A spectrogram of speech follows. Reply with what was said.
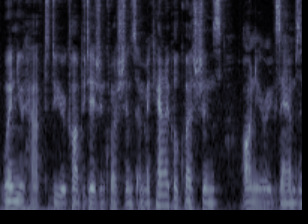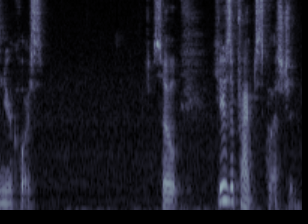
when you have to do your computation questions and mechanical questions on your exams in your course. So here's a practice question.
